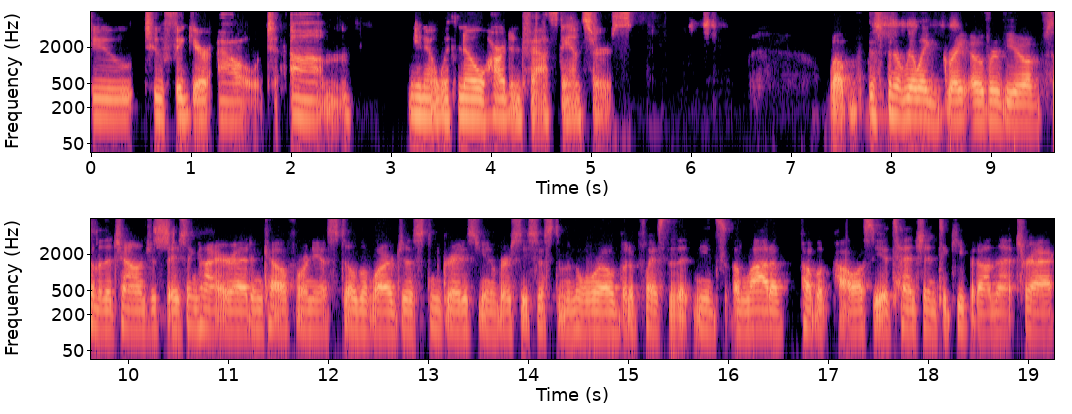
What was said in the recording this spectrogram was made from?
to to figure out um, you know with no hard and fast answers well, this has been a really great overview of some of the challenges facing higher ed in California. Still the largest and greatest university system in the world, but a place that needs a lot of public policy attention to keep it on that track.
